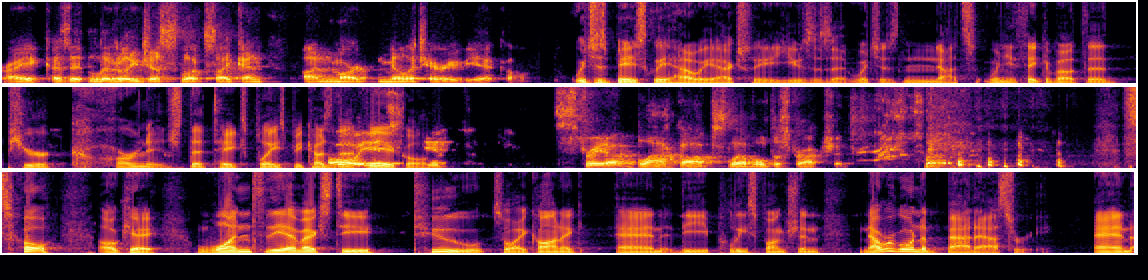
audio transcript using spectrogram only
right? Because it literally just looks like an unmarked military vehicle. which is basically how he actually uses it, which is nuts when you think about the pure carnage that takes place because of that Oh, it's, vehicle. it's straight up Black Ops level destruction. So, okay, one to the MXT, two, so iconic, and the police function. Now we're going to badassery. And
